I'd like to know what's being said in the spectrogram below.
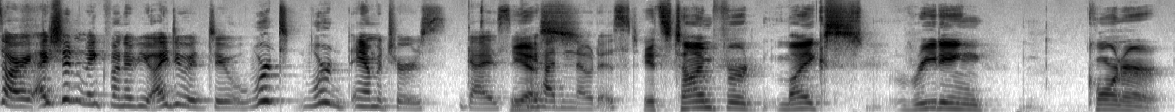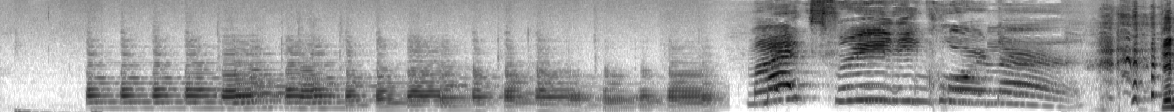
sorry. I shouldn't make fun of you. I do it too. We're t- we're amateurs, guys. If Yes. you hadn't noticed. it's time for Mike's reading corner. Mike's Reading Corner. The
